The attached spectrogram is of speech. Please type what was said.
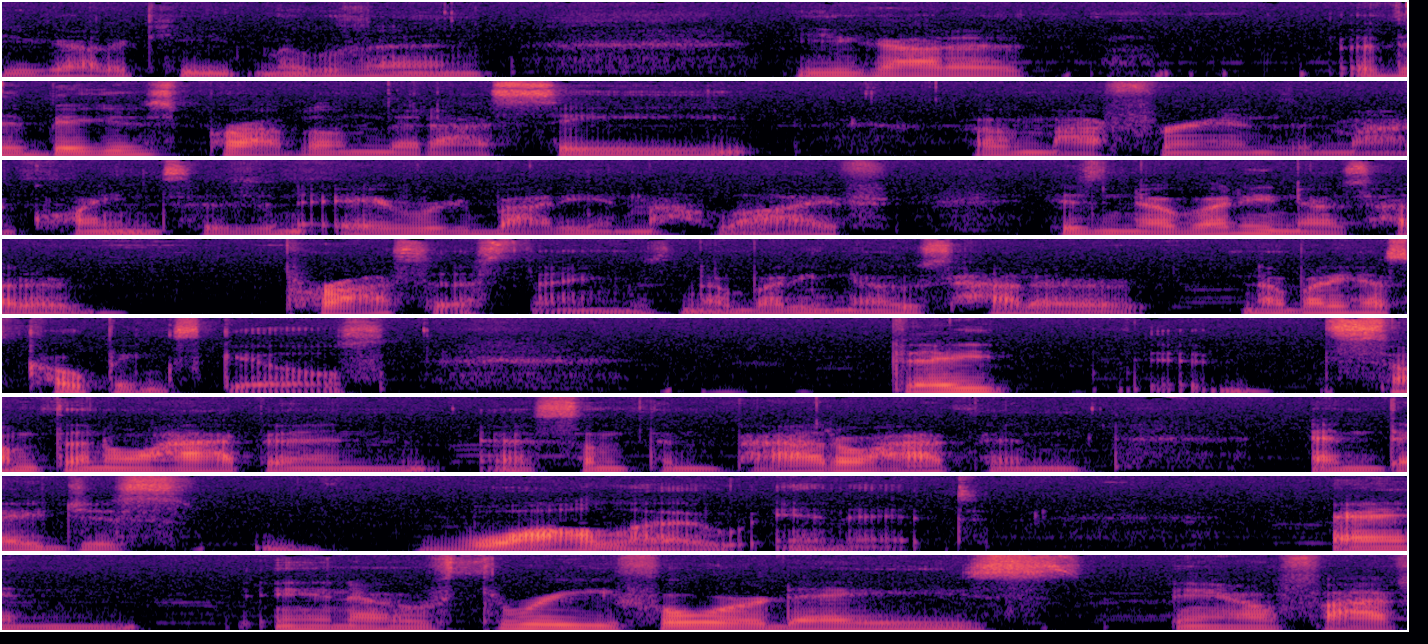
You got to keep moving. You got to the biggest problem that i see of my friends and my acquaintances and everybody in my life is nobody knows how to process things. Nobody knows how to nobody has coping skills. They something will happen uh, something bad will happen and they just wallow in it. And you know three four days you know five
